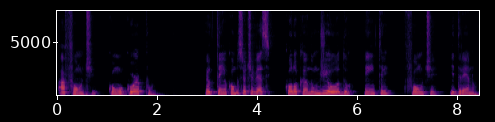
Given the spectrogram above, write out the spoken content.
a fonte com o corpo, eu tenho como se eu estivesse colocando um diodo entre fonte e dreno.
